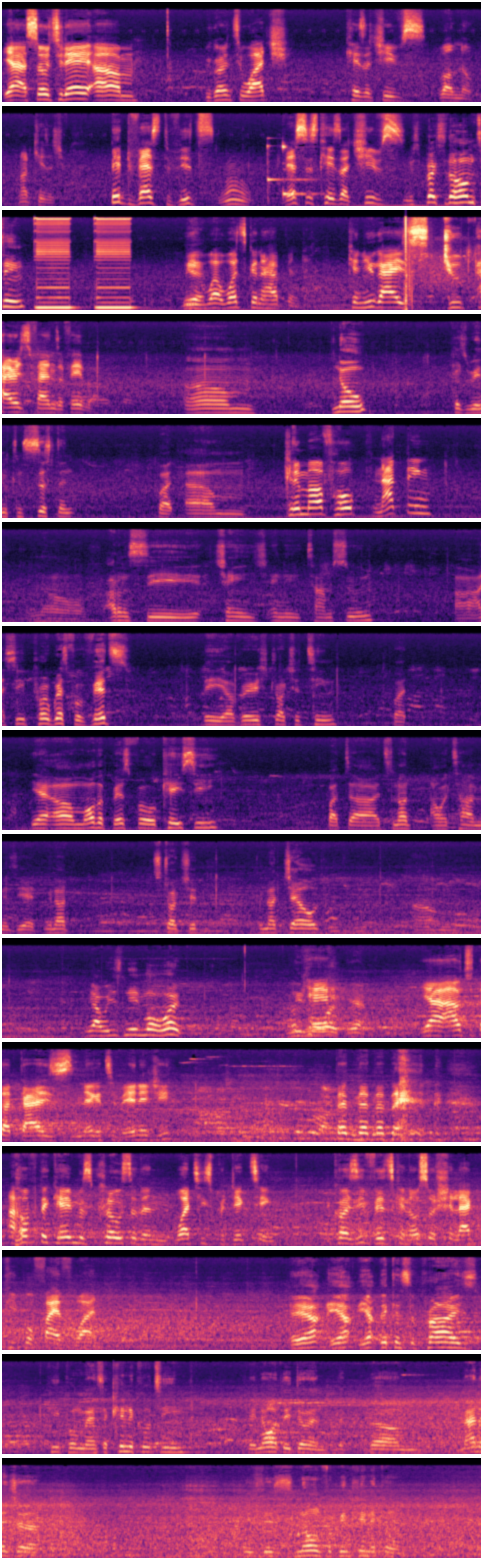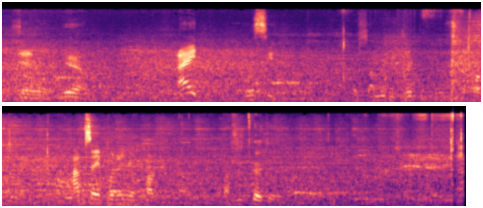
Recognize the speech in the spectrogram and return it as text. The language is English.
Yeah, so today um, we're going to watch Kaizer Chiefs. Well, no, not Kaizer Chiefs. Bidvest Wits versus Kaizer Chiefs. Respect to the home team. We, Yeah. what, what's gonna happen? Can you guys do Paris fans a favor? Um, no, because we're inconsistent. But um, Glimmer of hope? Nothing. no, I don't see change anytime soon. Uh, I see progress for Wits. They are a very structured team. But yeah, um, all the best for KC. But uh, it's not our time as yet. We're not structured. We're not gelled. Um, yeah, we just need more work. We need Okay. more work. Yeah. Yeah, out of that guy's negative energy. The- the- the- I hope the game is closer than what he's predicting. Because if Wits can also shellac people 5 1. Yeah, yeah, yeah. They can surprise people, man. It's a clinical team. They know what they're doing. The, the um, manager is, is known for being clinical. Yeah. Yeah. Alright, we'll see. Somebody drink. I'm saying put in your pocket. That's just good.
